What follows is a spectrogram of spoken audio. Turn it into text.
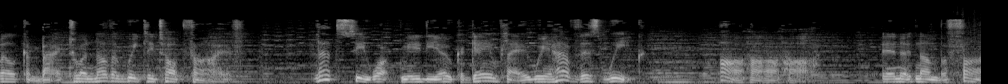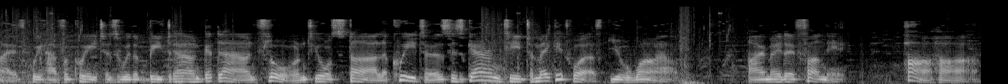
Welcome back to another weekly top 5. Let's see what mediocre gameplay we have this week. Ha ha ha. In at number 5 we have Equators with a beat down get down flaunt your style Equators is guaranteed to make it worth your while. I made it funny. Ha ha.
